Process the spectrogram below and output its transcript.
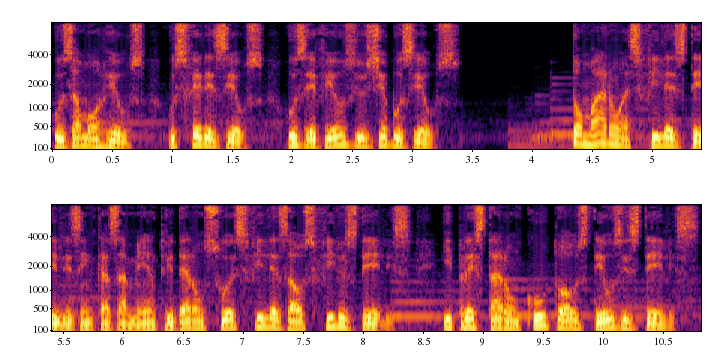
os amorreus, os ferezeus, os heveus e os jebuseus. Tomaram as filhas deles em casamento e deram suas filhas aos filhos deles, e prestaram culto aos deuses deles.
